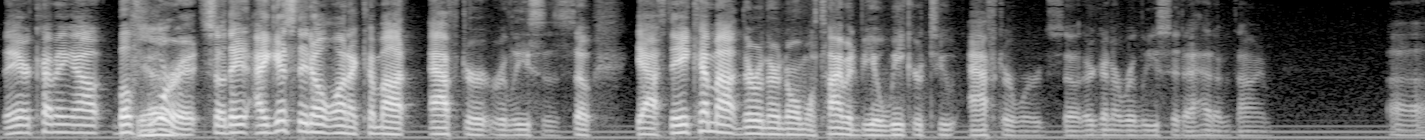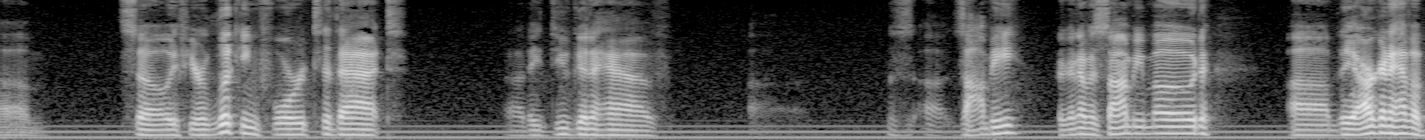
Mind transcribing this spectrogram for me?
they are coming out before yeah. it. So they I guess they don't want to come out after it releases. So yeah, if they come out during their normal time, it'd be a week or two afterwards. So they're going to release it ahead of time. Um, so if you're looking forward to that, uh, they do going to have zombie. They're gonna have a zombie mode. Uh, they are gonna have a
